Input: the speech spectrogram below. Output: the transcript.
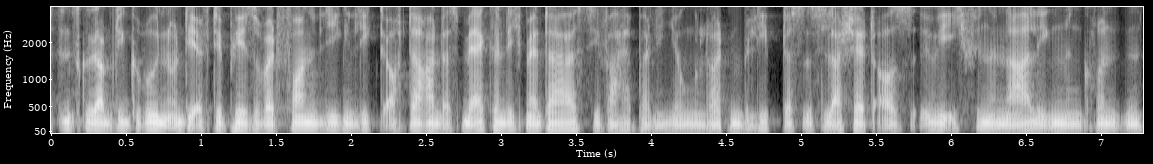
insgesamt die Grünen und die FDP so weit vorne liegen, liegt auch daran, dass Merkel nicht mehr da ist. Sie war halt bei den jungen Leuten beliebt. Das ist Laschet aus, wie ich finde, naheliegenden Gründen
